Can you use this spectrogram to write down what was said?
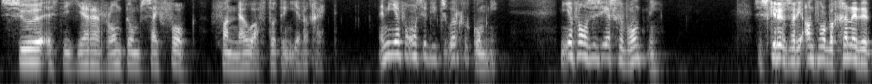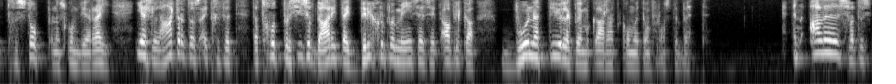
so is die Here rondom sy volk van nou af tot in ewigheid. En nie een van ons het iets oorgekom nie. Nie een van ons is eers gewond nie. So skielik as wat die aanval begin het, het gestop en ons kon weer ry. Eers later het ons uitgevind dat God presies op daardie tyd drie groepe mense in Suid-Afrika bonatuurlik bymekaar laat kom het om vir ons te bid. En alles wat ons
